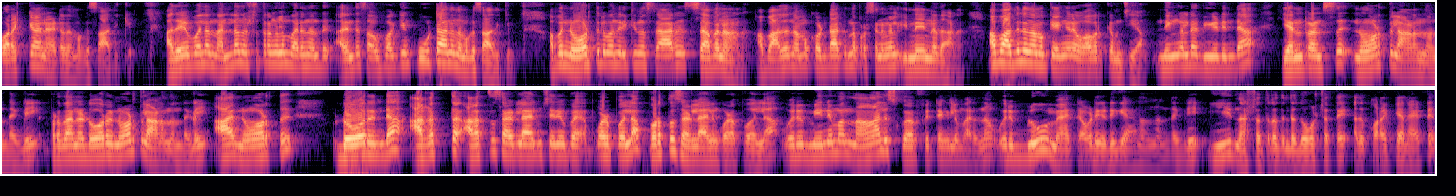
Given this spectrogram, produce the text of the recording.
കുറയ്ക്കാനായിട്ട് നമുക്ക് സാധിക്കും. അതേപോലെ നല്ല നക്ഷത്രങ്ങളും വരുന്നുണ്ട്. അതിന്റെ സൗഭാഗ്യം കൂട്ടാനും നമുക്ക് സാധിക്കും. അപ്പോൾ നോർത്തിൽ വന്നിരിക്കുന്ന സ്റ്റാർ സെവൻ ആണ്. അപ്പോൾ അത് നമുക്ക് ഉണ്ടാക്കുന്ന പ്രശ്നങ്ങൾ ഇന്ന ഇന്നതാണ്. അപ്പോൾ അതിനെ നമുക്ക് എങ്ങനെ ഓവർകം ചെയ്യാം? നിങ്ങളുടെ വീടിന്റെ എൻട്രൻസ് നോർത്തിലാണെന്നുണ്ടെങ്കിൽ പ്രധാന ഡോറ് നോർത്തിലാണെന്നുണ്ടെങ്കിൽ ആ നോർത്ത് ഡോറിന്റെ അകത്ത് അകത്ത് സൈഡിലായാലും ശരി കുഴപ്പമില്ല. പുറത്ത് സൈഡിലായാലും കുഴപ്പമില്ല. ഒരു മിനിമം നാല് സ്ക്വയർ ഫീറ്റ് എങ്കിലും വരുന്ന ഒരു ബ്ലൂ മാറ്റ് അവിടെ ഇടുകയാണെന്നുണ്ടെങ്കിൽ ഈ നക്ഷത്രത്തിന്റെ ദോഷത്തെ അത് കുറയ്ക്കാനായിട്ട്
